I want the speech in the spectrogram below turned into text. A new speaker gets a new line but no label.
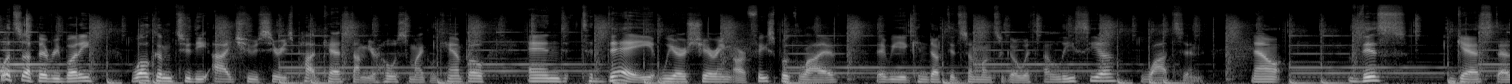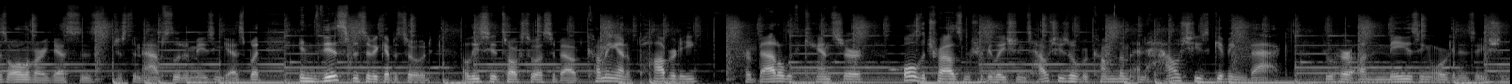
What's up, everybody? Welcome to the I Choose Series podcast. I'm your host, Michael Campo, and today we are sharing our Facebook Live that we conducted some months ago with Aelicia Watson. Now, this guest, as all of our guests, is just an absolute amazing guest, but in this specific episode, Aelicia talks to us about coming out of poverty, her battle with cancer, all the trials and tribulations, how she's overcome them, and how she's giving back through her amazing organization.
